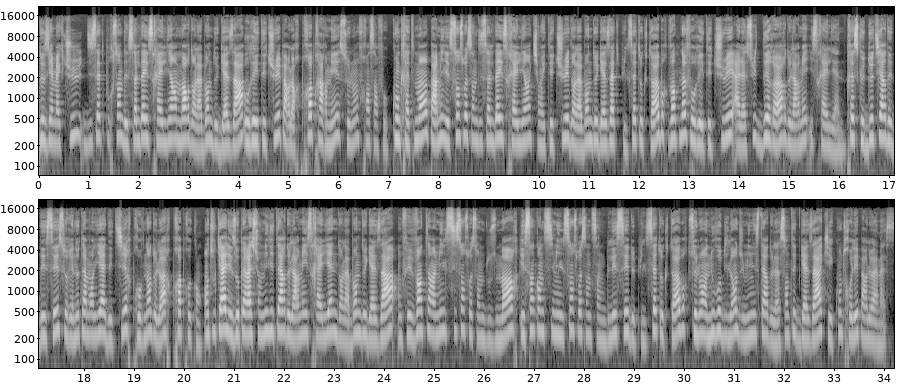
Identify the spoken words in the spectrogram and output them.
Deuxième actu, 17% des soldats israéliens morts dans la bande de Gaza auraient été tués par leur propre armée selon France Info. Concrètement, parmi les 170 soldats israéliens qui ont été tués dans la bande de Gaza depuis le 7 octobre, 29 auraient été tués à la suite d'erreurs de l'armée israélienne. Presque deux tiers des décès seraient notamment liés à des tirs provenant de leur propre camp. En tout cas, les opérations militaires de l'armée israélienne dans la bande de Gaza ont fait 21 672 morts et 56 165 blessés depuis le 7 octobre, selon un nouveau bilan du ministère de la Santé de Gaza qui est contrôlé par le Hamas.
